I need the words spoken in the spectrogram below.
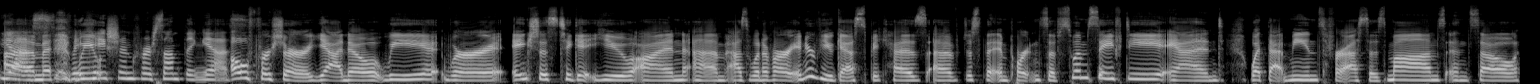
yes, um, vacation we, for something. Yes. Oh, for sure. Yeah. No, we were anxious to get you on um, as one of our interview guests because of just the importance of swim safety and what that means for us as moms. And so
